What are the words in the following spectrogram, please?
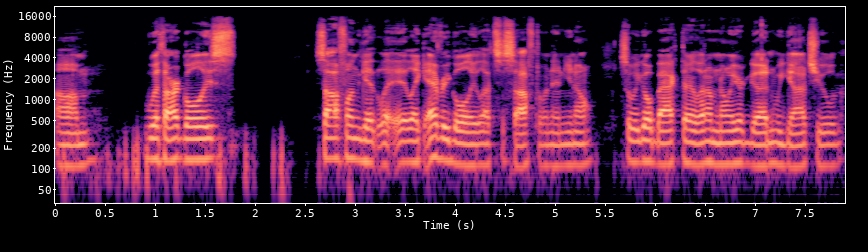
um, with our goalies, soft one get like every goalie lets a soft one in, you know. So we go back there, let them know you're good. We got you. We'll,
